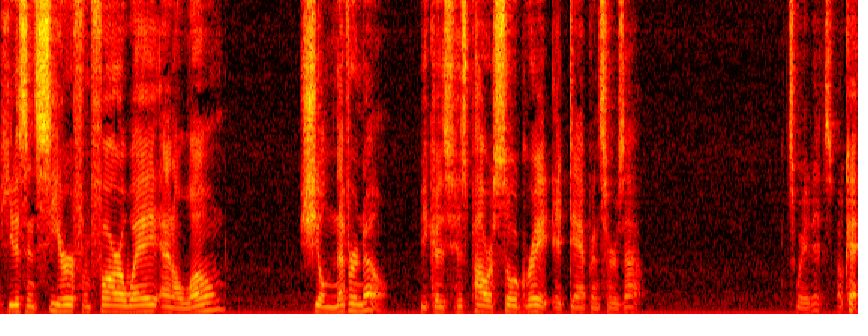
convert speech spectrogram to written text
he doesn't see her from far away and alone, she'll never know because his power is so great it dampens hers out. That's the way it is. Okay,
